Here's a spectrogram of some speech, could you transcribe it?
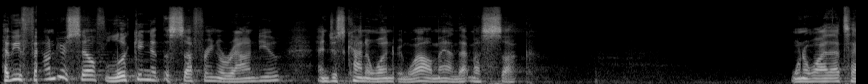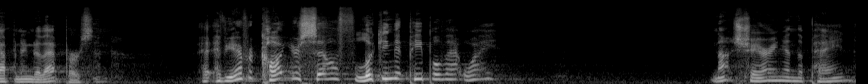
Have you found yourself looking at the suffering around you and just kind of wondering, wow, man, that must suck? Wonder why that's happening to that person. Have you ever caught yourself looking at people that way? Not sharing in the pain?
